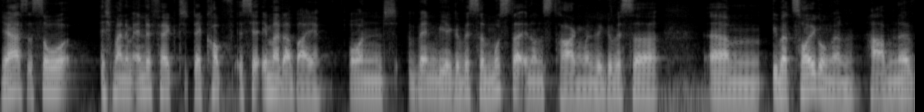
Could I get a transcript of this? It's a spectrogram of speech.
Ja, es ist so, ich meine, im Endeffekt, der Kopf ist ja immer dabei. Und wenn wir gewisse Muster in uns tragen, wenn wir gewisse ähm, Überzeugungen haben, ne,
